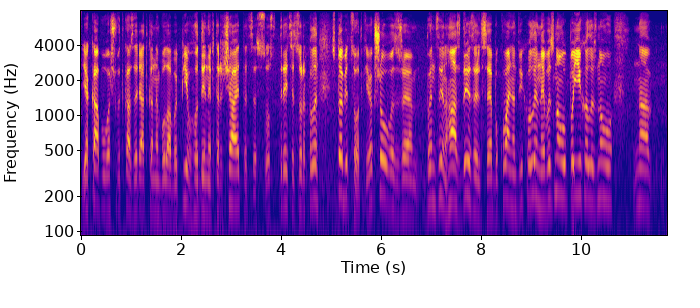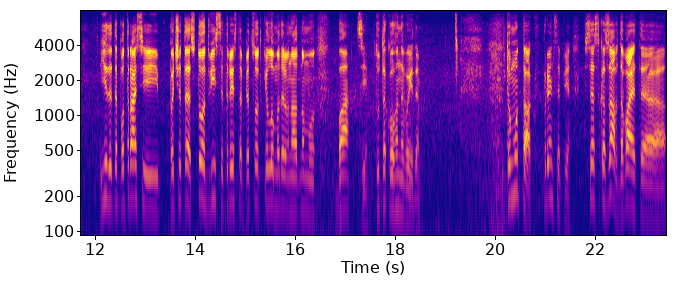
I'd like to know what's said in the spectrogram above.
яка б у вас швидка зарядка не була, ви півгодини втрачаєте, це 30-40 хвилин, 100%. Якщо у вас вже бензин, газ, дизель, це буквально 2 хвилини, і ви знову поїхали, знову на. Їдете по трасі і печете 100, 200, 300, 500 кілометрів на одному баці. Тут такого не вийде. Тому так, в принципі, все сказав. Давайте е,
